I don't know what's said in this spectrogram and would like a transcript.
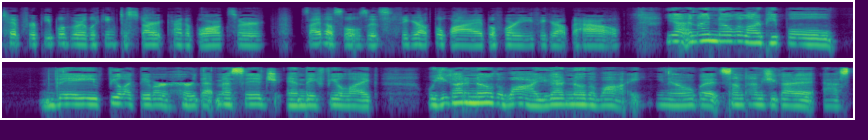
tip for people who are looking to start kind of blogs or side hustles is figure out the why before you figure out the how. Yeah, and I know a lot of people they feel like they've already heard that message and they feel like, well, you got to know the why. You got to know the why, you know, but sometimes you got to ask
